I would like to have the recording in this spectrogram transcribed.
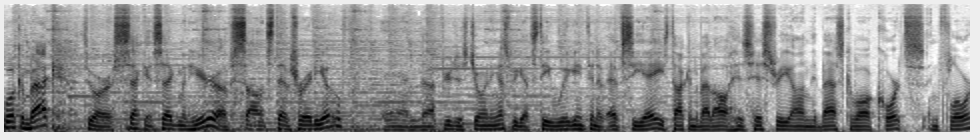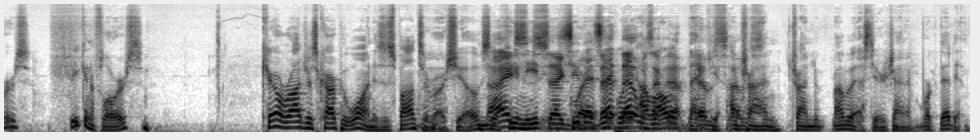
Welcome back to our second segment here of Solid Steps Radio. And uh, if you're just joining us, we got Steve Wigington of FCA. He's talking about all his history on the basketball courts and floors. Speaking of floors, Carol Rogers Carpet One is a sponsor of our show. So if you need segue. see that That- segue, that was I'm a- always- that- thank that you. I'm was- trying trying to my best here, trying to work that in.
